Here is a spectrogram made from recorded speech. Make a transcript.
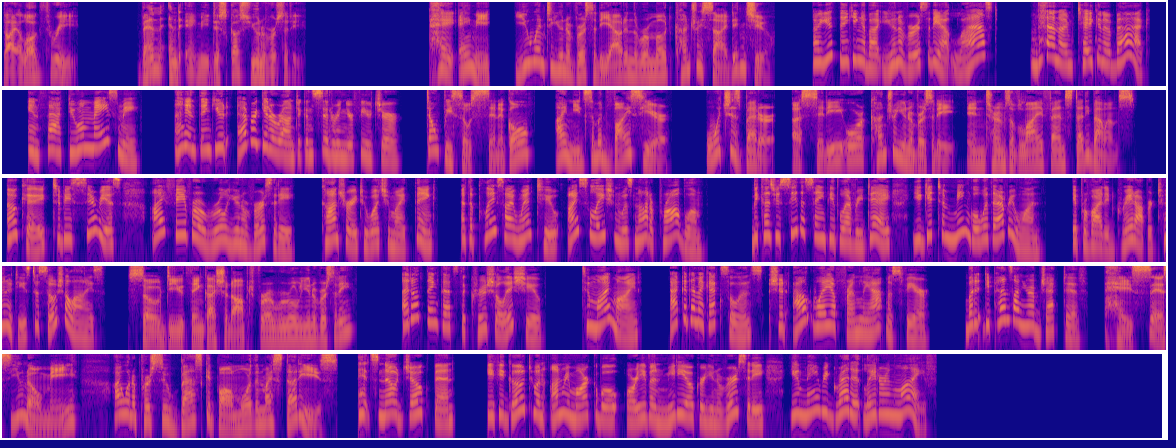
Dialogue 3. Ben and Amy discuss university. Hey, Amy, you went to university out in the remote countryside, didn't you? Are you thinking about university at last? Ben, I'm taken aback. In fact, you amaze me. I didn't think you'd ever get around to considering your future. Don't be so cynical. I need some advice here. Which is better, a city or country university in terms of life and study balance? Okay, to be serious, I favor a rural university. Contrary to what you might think, at the place I went to, isolation was not a problem. Because you see the same people every day, you get to mingle with everyone. It provided great opportunities to socialize. So, do you think I should opt for a rural university? I don't think that's the crucial issue. To my mind, academic excellence should outweigh a friendly atmosphere, but it depends on your objective. Hey, sis, you know me. I want to pursue basketball more than my studies. It's no joke, Ben. If you go to an unremarkable or even mediocre university, you may regret it later in life.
